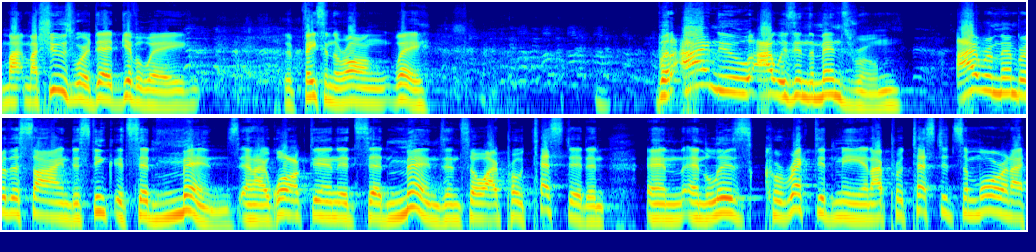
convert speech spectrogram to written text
My, my shoes were a dead giveaway. They're facing the wrong way. But I knew I was in the men's room. I remember the sign distinct. It said men's, and I walked in. It said men's, and so I protested, and and and Liz corrected me, and I protested some more, and I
